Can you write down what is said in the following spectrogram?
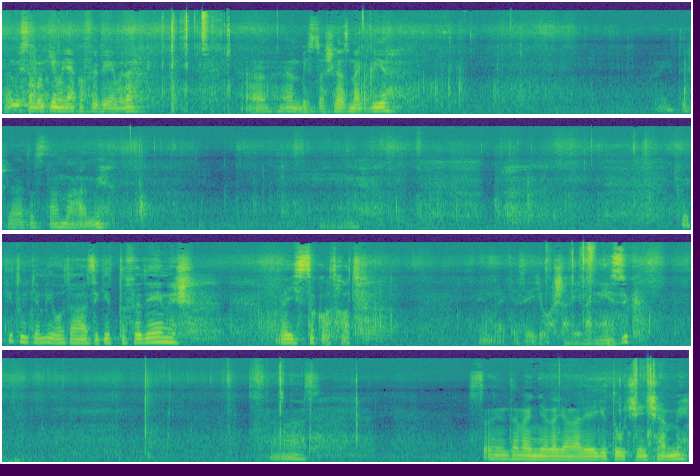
Nem hiszem, hogy kimegyek a födémre. Nem biztos, hogy ez megbír. Itt is lehet aztán várni. És ki tudja mióta házik itt a födém, és be is szakadhat. Mindegy, ezért gyorsan így megnézzük. Hát, szerintem ennyi legyen elég, itt úgy sincs semmi.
